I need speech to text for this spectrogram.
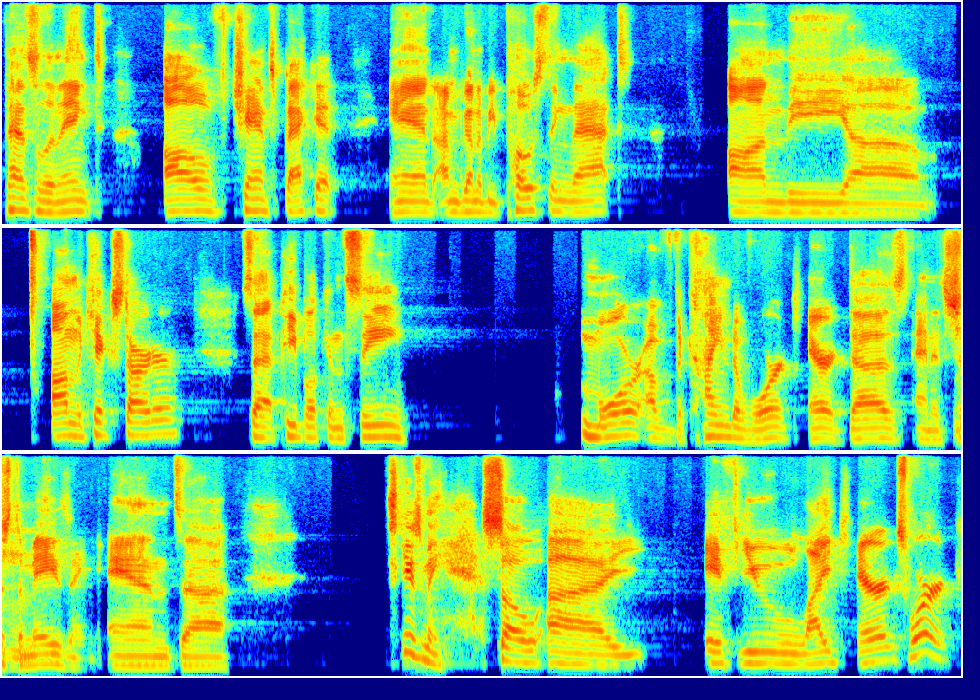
pencil and inked of chance beckett. And i'm going to be posting that on the um, on the Kickstarter so that people can see more of the kind of work Eric does, and it's just Mhm. amazing. And uh, excuse me, so uh, if you like Eric's work,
